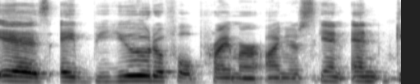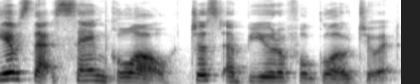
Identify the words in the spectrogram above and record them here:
is a beautiful primer on your skin and gives that same glow, just a beautiful glow to it.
